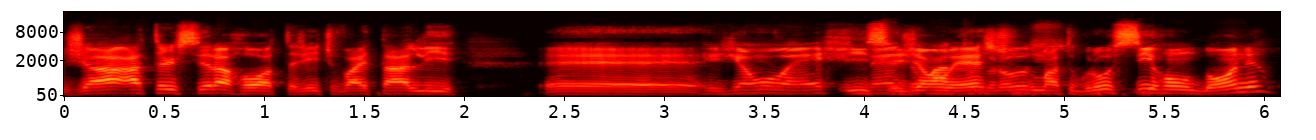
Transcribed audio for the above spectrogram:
Já a terceira rota, a gente vai estar tá ali. É... Região oeste. Isso, né, região do oeste Grosso. do Mato Grosso e Rondônia.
